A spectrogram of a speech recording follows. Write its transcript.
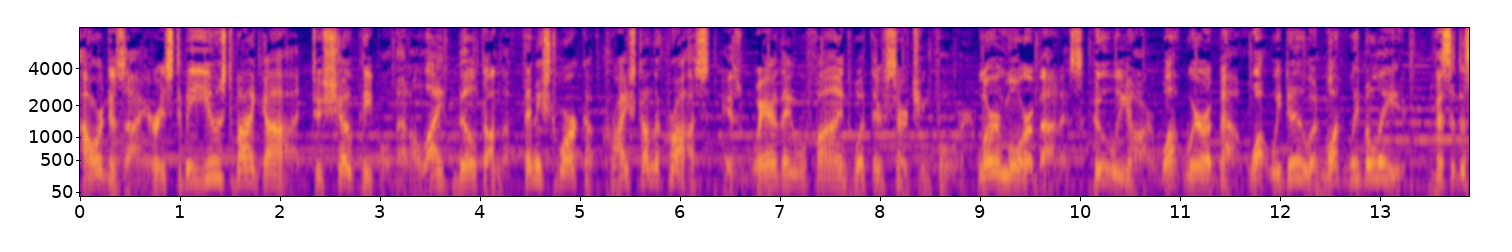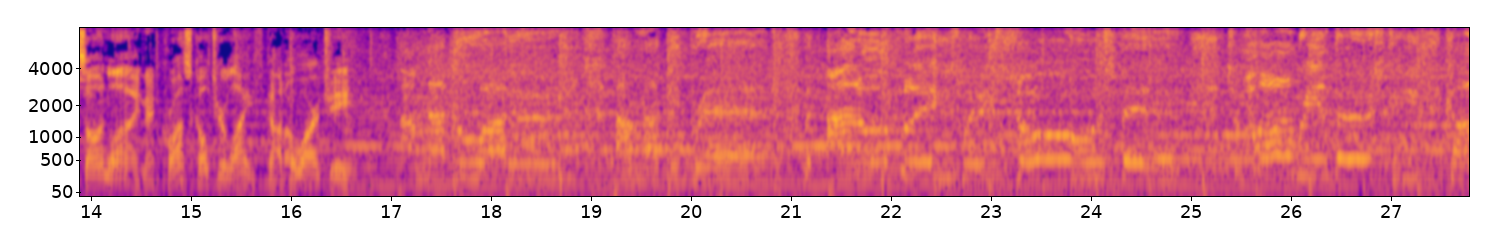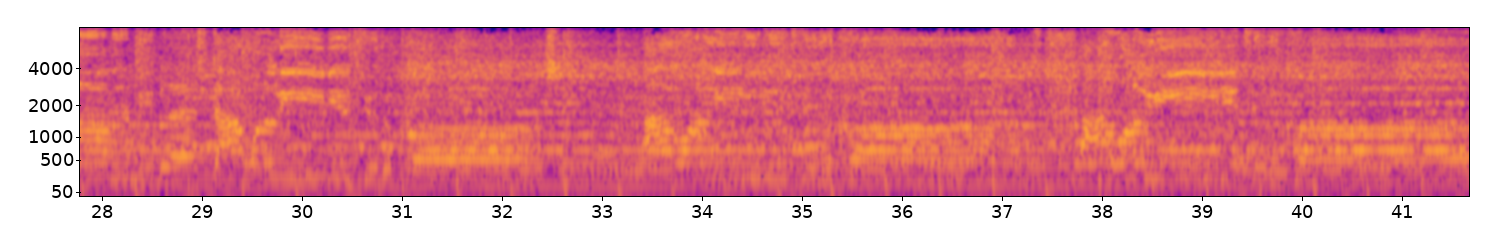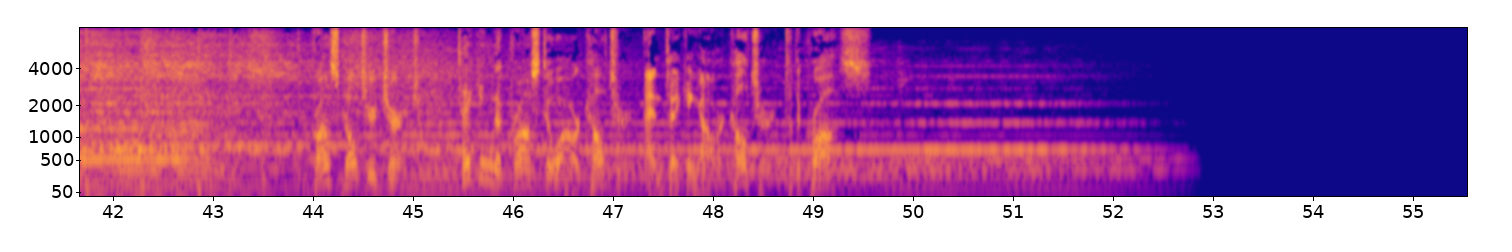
Our desire is to be used by God to show people that a life built on the finished work of Christ on the cross is where they will find what they're searching for. Learn more about us, who we are, what we're about, what we do, and what we believe. Visit us online at crossculturelife.org. I'm not the water, I'm not the bread, but I Cross Culture Church, taking the cross to our culture and taking our culture to the cross.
